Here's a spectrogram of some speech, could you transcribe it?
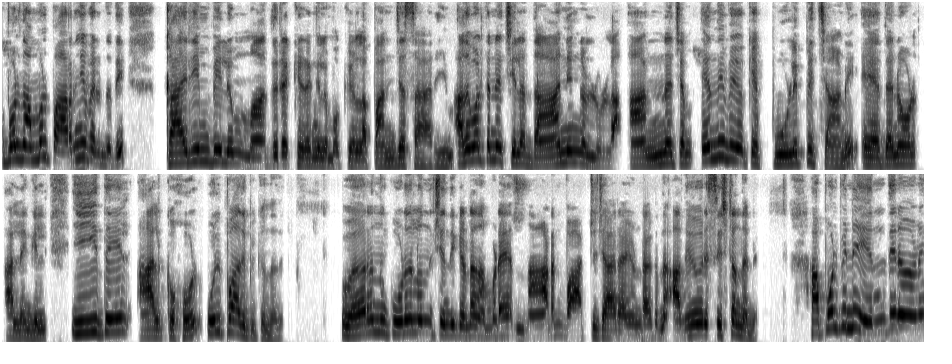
അപ്പോൾ നമ്മൾ പറഞ്ഞു വരുന്നത് കരിമ്പിലും മധുരക്കിഴങ്ങിലും ഒക്കെയുള്ള പഞ്ചസാരയും അതുപോലെ തന്നെ ചില ധാന്യങ്ങളിലുള്ള അന്നജം എന്നിവയൊക്കെ പുളിപ്പിച്ചാണ് എഥനോൾ അല്ലെങ്കിൽ ഈതേൽ ആൽക്കഹോൾ ഉൽപ്പാദിപ്പിക്കുന്നത്. വേറൊന്നും കൂടുതലൊന്നും ചിന്തിക്കേണ്ട നമ്മുടെ നാടൻ വാറ്റുചാരായി ഉണ്ടാക്കുന്ന അതേ ഒരു സിസ്റ്റം തന്നെ. അപ്പോൾ പിന്നെ എന്തിനാണ്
